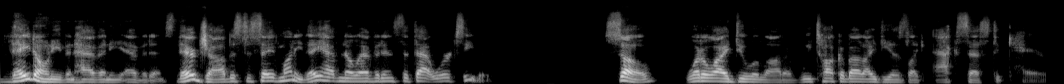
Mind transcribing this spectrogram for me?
they don't even have any evidence. Their job is to save money. They have no evidence that that works either. So, what do I do a lot of? We talk about ideas like access to care,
